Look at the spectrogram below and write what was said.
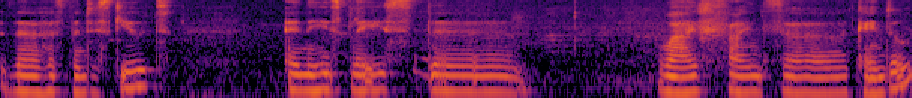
the husband is killed and in his place the wife finds a candle.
